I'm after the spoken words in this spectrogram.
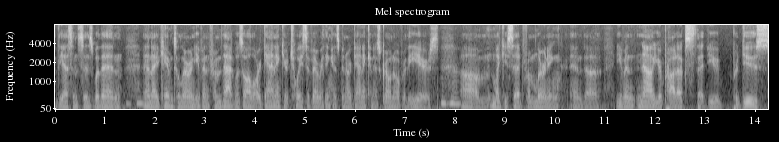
the essences within. Mm-hmm. And I came to learn even from that was all organic. Your choice of everything has been organic and has grown over the years. Mm-hmm. Um, like you said, from learning, and uh, even now your products that you produce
